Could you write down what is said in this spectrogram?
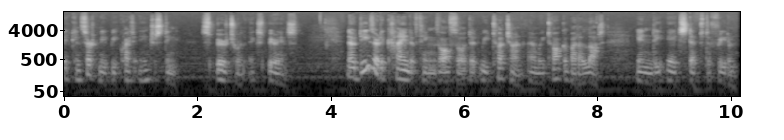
it can certainly be quite an interesting spiritual experience. Now, these are the kind of things also that we touch on and we talk about a lot in the Eight Steps to Freedom.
